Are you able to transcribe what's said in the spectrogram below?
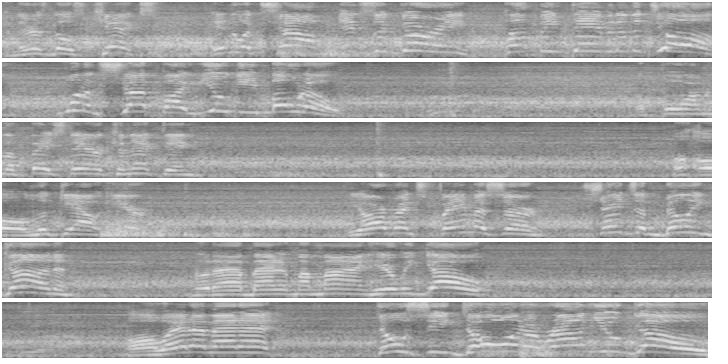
And there's those kicks. Into a chop. Enzuigiri popping David in the jaw. What a shot by Yugi Muto. A forearm in the face there, connecting. Uh-oh, look out here. The arm wrench Fameasser, shades of Billy Gunn. No doubt about it in my mind. Here we go. Oh, wait a minute. Do-si around you go.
